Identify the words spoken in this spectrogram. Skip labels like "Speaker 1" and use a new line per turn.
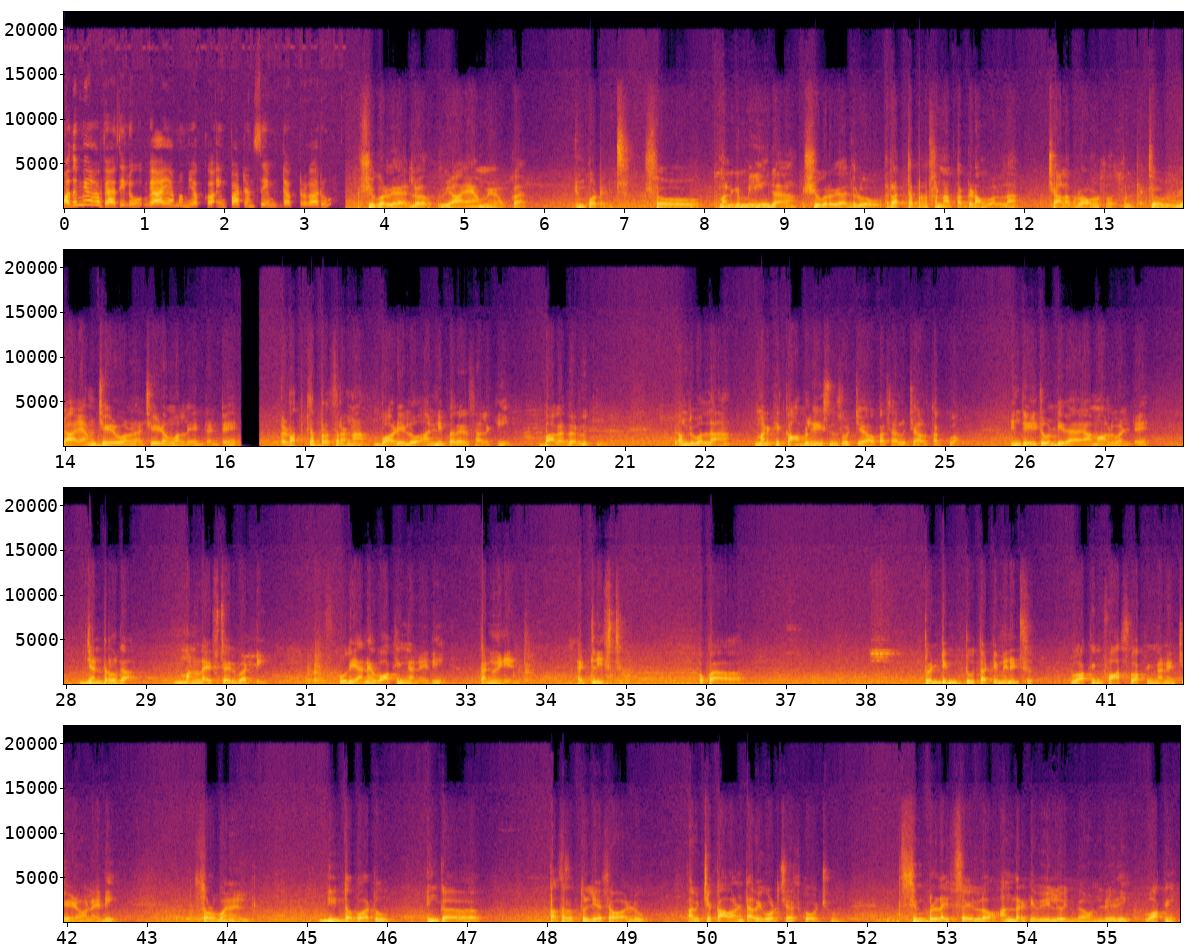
మధుమేహ వ్యాధిలో వ్యాయామం యొక్క ఇంపార్టెన్స్ ఏమిటి డాక్టర్ గారు?
షుగర్ వ్యాధిలో వ్యాయామం యొక్క ఇంపార్టెన్స్ సో మనకి మెయిన్గా షుగర్ వ్యాధిలో రక్త ప్రసరణ తగ్గడం వల్ల చాలా ప్రాబ్లమ్స్ వస్తుంటాయి. సో వ్యాయామం చేయడం వల్ల చేయడం వల్ల ఏంటంటే రక్త ప్రసరణ బాడీలో అన్ని ప్రదేశాలకి బాగా జరుగుతుంది. అందువల్ల మనకి కాంప్లికేషన్స్ వచ్చే అవకాశాలు చాలా తక్కువ. ఇంకా ఎటువంటి వ్యాయామాలు అంటే జనరల్గా మన లైఫ్ స్టైల్ బట్టి ఉదయాన్నే వాకింగ్ అనేది కన్వీనియంట్. అట్లీస్ట్ ఒక twenty to thirty minutes walking fast walking అనేది చేయడం అనేది సులభమైనది. దీంతోపాటు ఇంకా కసరత్తులు చేసేవాళ్ళు అవి కావాలంటే అవి కూడా చేసుకోవచ్చు. సింపుల్ లైఫ్ స్టైల్లో అందరికీ వీలుగా ఉండేది వాకింగ్.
